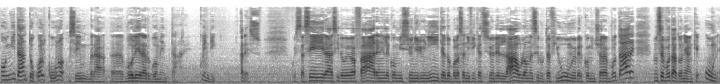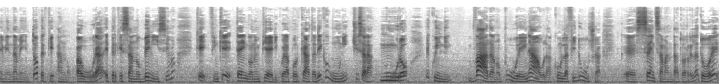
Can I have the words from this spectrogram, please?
ogni tanto qualcuno sembra eh, voler argomentare. Quindi adesso questa sera si doveva fare nelle commissioni riunite dopo la sanificazione dell'aula una seduta fiume per cominciare a votare. Non si è votato neanche un emendamento perché hanno paura e perché sanno benissimo che finché tengono in piedi quella porcata dei comuni ci sarà muro e quindi vadano pure in aula con la fiducia eh, senza mandato al relatore,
